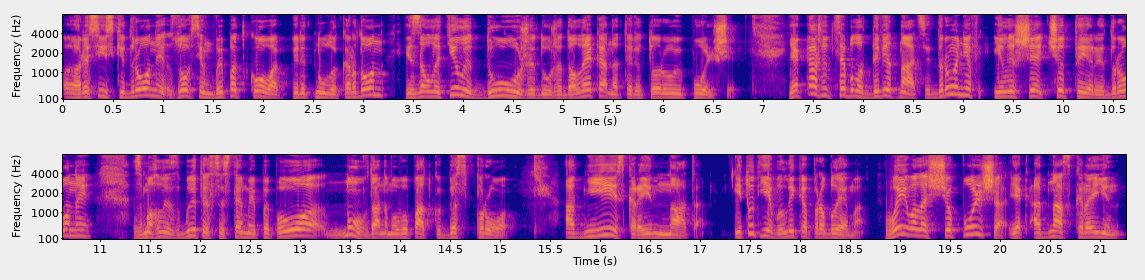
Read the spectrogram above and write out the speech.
російські дрони зовсім випадково перетнули кордон і залетіли дуже дуже далеко на територію Польщі. Як кажуть, це було 19 дронів, і лише 4 дрони змогли збити системи ППО. Ну в даному випадку без ПРО однієї з країн НАТО. І тут є велика проблема. Виявилося, що Польща, як одна з країн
